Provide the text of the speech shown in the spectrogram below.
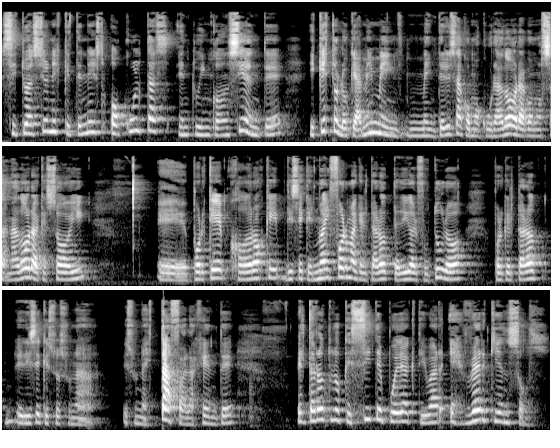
situaciones que tenés ocultas en tu inconsciente y que esto es lo que a mí me, me interesa como curadora, como sanadora que soy, eh, porque Jodorowsky dice que no hay forma que el tarot te diga el futuro, porque el tarot dice que eso es una, es una estafa a la gente. El tarot lo que sí te puede activar es ver quién sos,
